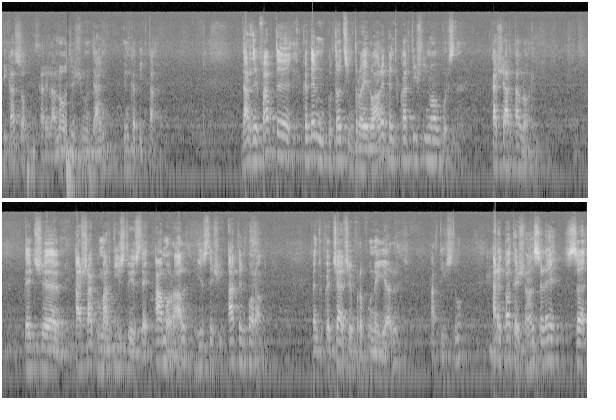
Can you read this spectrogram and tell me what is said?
Picasso, care la 91 de ani încă picta. Dar, de fapt, uh, cădem cu toți într-o eroare pentru că artiștii nu au vârstă, ca și arta lor. Deci, uh, așa cum artistul este amoral, este și atemporal. Pentru că ceea ce propune el, artistul, are toate șansele să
